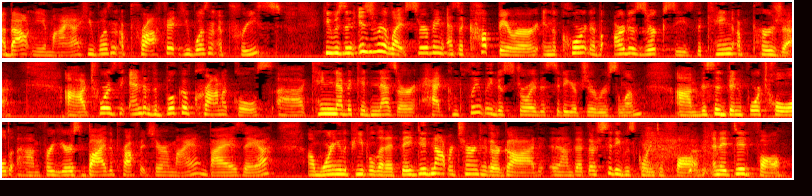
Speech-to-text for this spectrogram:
about Nehemiah. He wasn't a prophet. He wasn't a priest. He was an Israelite serving as a cupbearer in the court of Artaxerxes, the king of Persia. Uh, towards the end of the book of Chronicles, uh, King Nebuchadnezzar had completely destroyed the city of Jerusalem. Um, this had been foretold um, for years by the prophet Jeremiah and by Isaiah, um, warning the people that if they did not return to their God, um, that their city was going to fall. And it did fall.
